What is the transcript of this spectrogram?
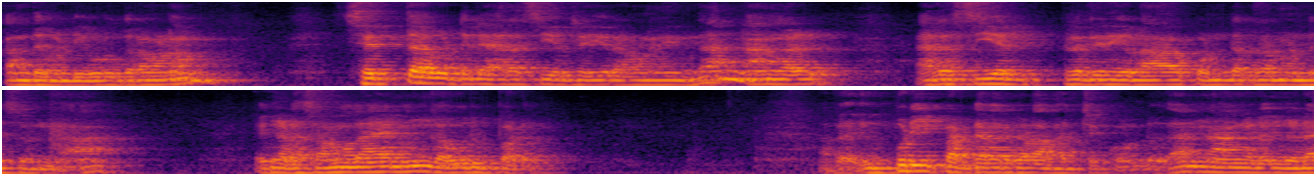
கந்து வண்டி கொடுக்குறவனும் செத்த வீட்டில் அரசியல் செய்கிறவனையும் தான் நாங்கள் அரசியல் பிரதிநிதிகளாக கொண்டு வரோம்னு சொன்னால் எங்களோட சமுதாயமும் கௌரவப்படும் அப்போ இப்படிப்பட்டவர்களாக வச்சுக்கொண்டு தான் நாங்கள் எங்களோட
